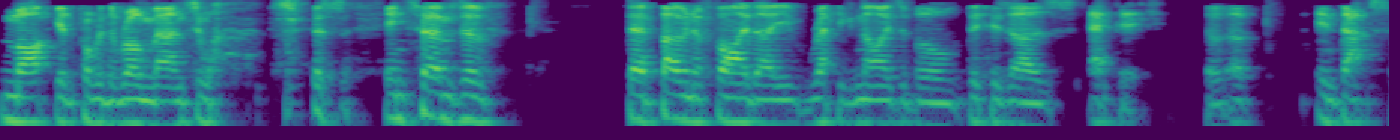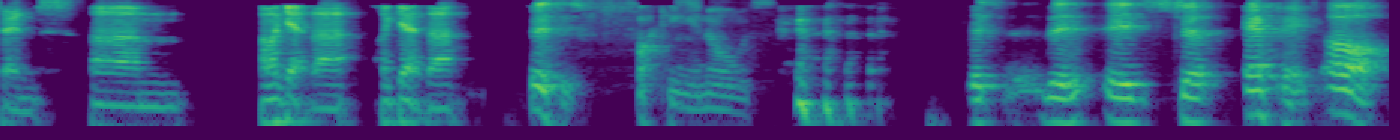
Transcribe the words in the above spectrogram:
Mark, you're probably the wrong man to in terms of their bona fide, recognisable. This is us epic uh, uh, in that sense, um, and I get that. I get that. This is fucking enormous. It's, it's just epic. Oh,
